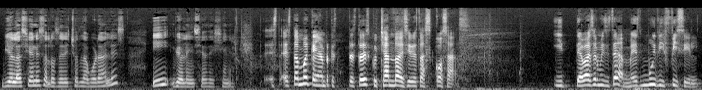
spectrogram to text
violaciones a los derechos laborales y violencia de género. Está muy cañón porque te estoy escuchando decir estas cosas y te voy a ser muy sincera, me es muy difícil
